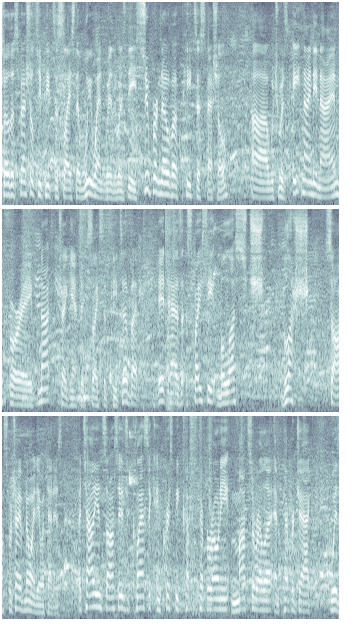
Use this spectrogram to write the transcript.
So the specialty pizza slice that we went with was the Supernova Pizza Special, uh, which was $8.99 for a not gigantic slice of pizza, but it has a spicy blush, blush sauce, which I have no idea what that is. Italian sausage, classic and crispy cup pepperoni, mozzarella, and pepper jack with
